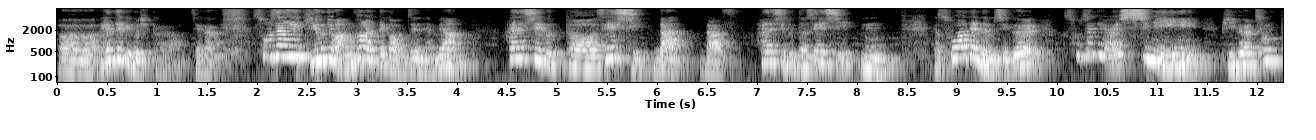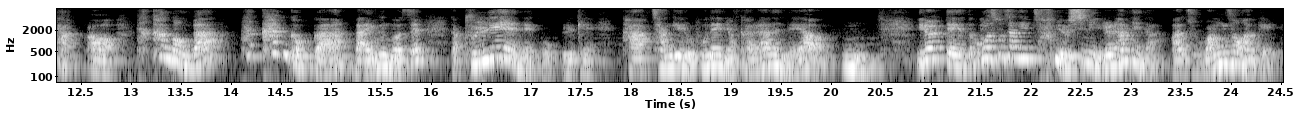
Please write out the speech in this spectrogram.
어, 해드리고 싶어요. 제가 소장의 기운이 왕성할 때가 언제냐면 1시부터 3시, 낮, 낮 1시부터 3시. 음. 소화된 음식을 소장이 열심히 비별 청탁, 어, 탁한 건가? 탁한 것과 맑은 것을 그러니까 분리해내고 이렇게 각 장기로 보내는 역할을 하는데요. 음. 이럴 때 너무 소장이 참 열심히 일을 합니다. 아주 왕성하게.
